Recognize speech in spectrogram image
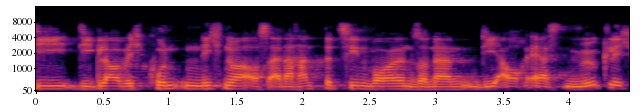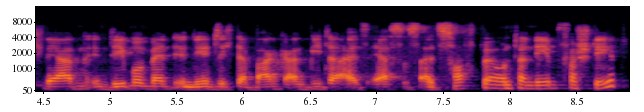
die, die, glaube ich, Kunden nicht nur aus einer Hand beziehen wollen, sondern die auch erst möglich werden in dem Moment, in dem sich der Bankanbieter als erstes als Softwareunternehmen versteht.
